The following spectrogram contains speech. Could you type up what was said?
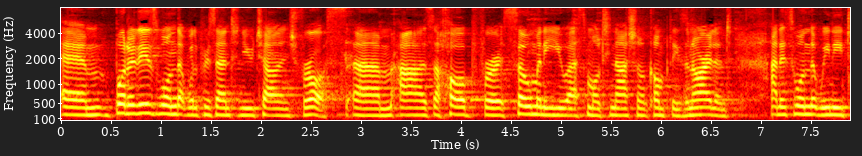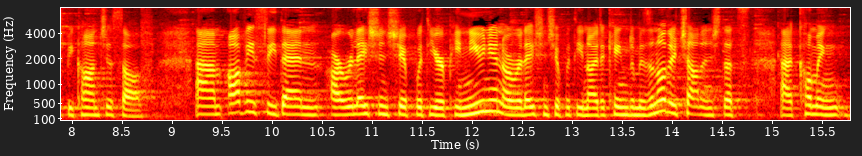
Um, but it is one that will present a new challenge for us um, as a hub for so many US multinational companies in Ireland, and it's one that we need to be conscious of. Um, obviously, then, our relationship with the European Union, our relationship with the United Kingdom is another challenge that's uh, coming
